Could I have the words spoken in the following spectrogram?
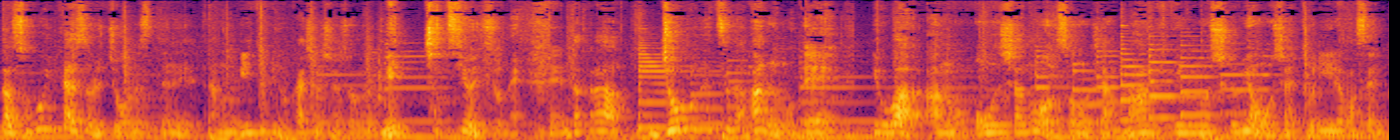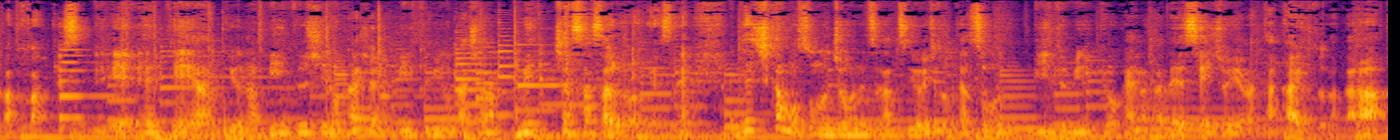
らそこに対する情熱ってね、あの、B2B の会社の社長がめっちゃ強いんですよね。だから、情熱があるので、要は、あの、御社の、その、じゃあ、マーケティングの仕組みを御社に取り入れませんかとかって、え提案っていうのは B2C の会社に B2B の会社がめっちゃ刺さるわけですね。で、しかもその情熱が強い人って、その B2B の業界の中で成長率が高い人だから、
